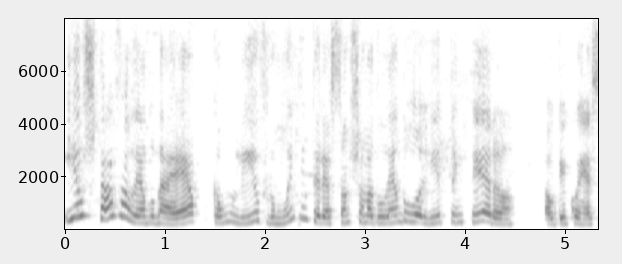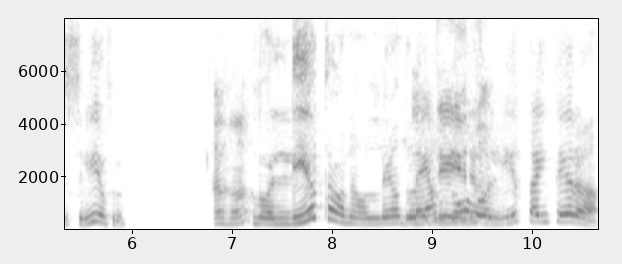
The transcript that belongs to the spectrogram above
E eu estava lendo na época um livro muito interessante chamado Lendo Lolita em Teherã. Alguém conhece esse livro? Uhum. Lolita ou não? Lendo, Lendo Lolita em Teherã.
